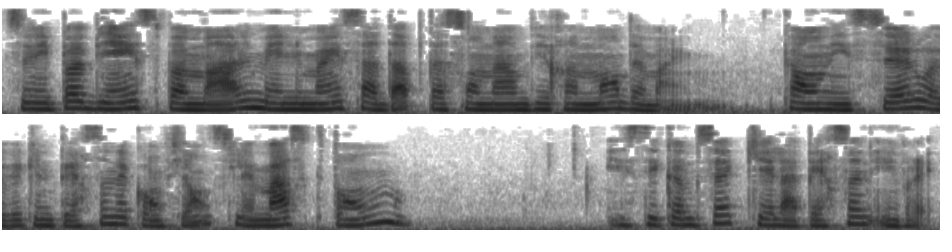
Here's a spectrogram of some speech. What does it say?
Ce n'est pas bien, c'est pas mal, mais l'humain s'adapte à son environnement de même. Quand on est seul ou avec une personne de confiance, le masque tombe et c'est comme ça que la personne est vraie.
